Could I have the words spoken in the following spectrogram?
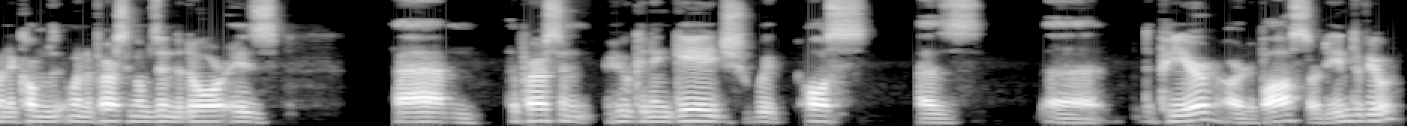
when it comes when a person comes in the door is um, the person who can engage with us as uh, the peer or the boss or the interviewer,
